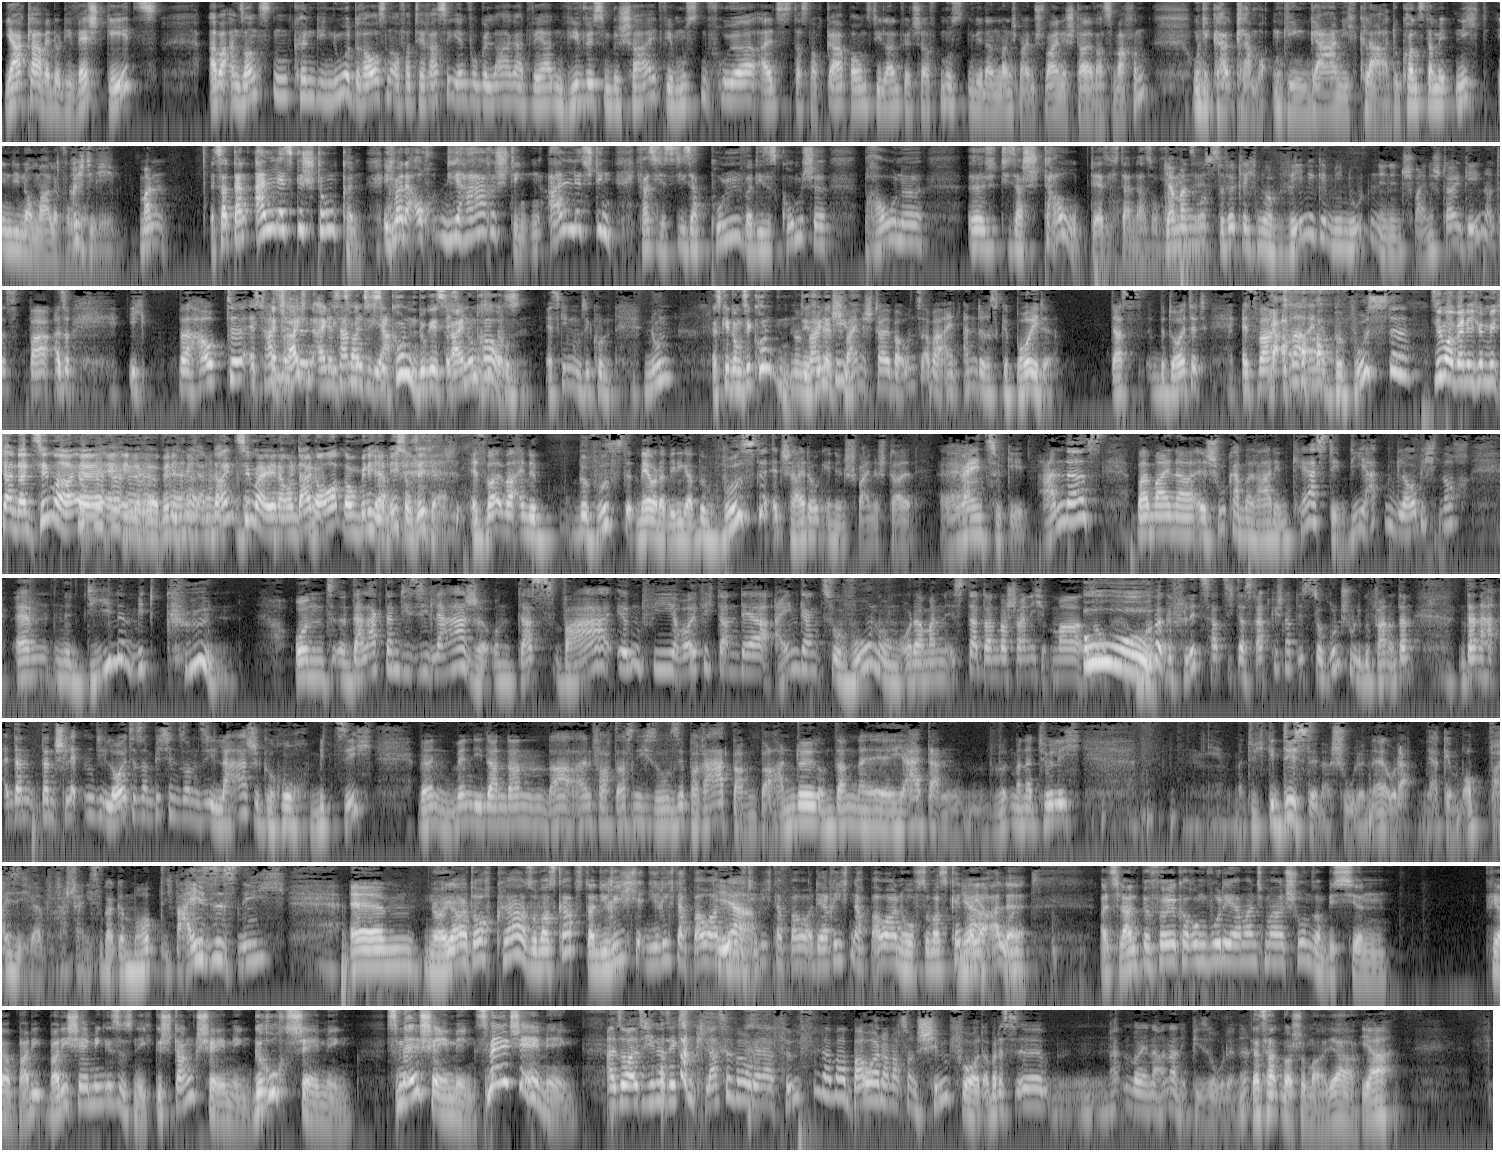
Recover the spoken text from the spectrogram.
ja klar, wenn du die wäscht, geht's. Aber ansonsten können die nur draußen auf der Terrasse irgendwo gelagert werden. Wir wissen Bescheid. Wir mussten früher, als es das noch gab bei uns, die Landwirtschaft, mussten wir dann manchmal im Schweinestall was machen. Und die Klamotten gingen gar nicht klar. Du konntest damit nicht in die normale Wohnung Richtig. gehen. Man es hat dann alles gestunken. Ich meine, auch die Haare stinken. Alles stinkt. Ich weiß nicht, es ist dieser Pulver, dieses komische braune, äh, dieser Staub, der sich dann da so Ja, man musste wirklich nur wenige Minuten in den Schweinestall gehen und das war, also ich behaupte, es handelt, Es reichen eigentlich es handelt, 20 Sekunden. Du gehst rein und um raus. Sekunden. Es ging um Sekunden. Nun. Es geht um Sekunden. Nun definitiv. war der Schweinestall bei uns aber ein anderes Gebäude. Das bedeutet, es war ja. immer eine bewusste. Simon, wenn ich mich an dein Zimmer äh, erinnere, wenn ich mich an dein Zimmer erinnere und deine Ordnung, bin ich ja. ja nicht so sicher. Es war immer eine bewusste, mehr oder weniger bewusste Entscheidung, in den Schweinestall reinzugehen. Anders bei meiner äh, Schulkameradin Kerstin. Die hatten, glaube ich, noch ähm, eine Diele mit Kühen. Und äh, da lag dann die Silage. Und das war irgendwie häufig dann der Eingang zur Wohnung. Oder man ist da dann wahrscheinlich mal so rübergeflitzt, hat sich das Rad geschnappt, ist zur Grundschule gefahren. Und dann, dann, dann, dann schleppen die Leute so ein bisschen so einen Silagegeruch mit sich, wenn, wenn die dann, dann da einfach das nicht so separat dann behandelt. Und dann, äh, ja, dann wird man natürlich natürlich gedisst in der Schule, ne? Oder ja, gemobbt, weiß ich, wahrscheinlich sogar gemobbt, ich weiß es nicht. Ähm, naja, doch, klar, sowas gab's dann. Die riecht, die riecht nach Bauernhof, ja. die riecht nach Bauer, der riecht nach Bauernhof, sowas kennen ja, wir ja alle. Als Landbevölkerung wurde ja manchmal schon so ein bisschen. Ja, Body, Body-Shaming ist es nicht. Gestankshaming, Geruchsshaming, Smell-Shaming, Smell-Shaming. Also als ich in der sechsten Klasse war oder in der fünften, da war Bauer dann noch so ein Schimpfwort, aber das äh, hatten wir in einer anderen Episode, ne? Das hatten wir schon mal, ja. Ja.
